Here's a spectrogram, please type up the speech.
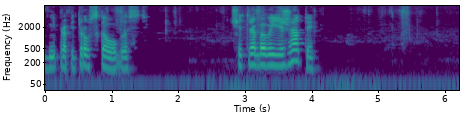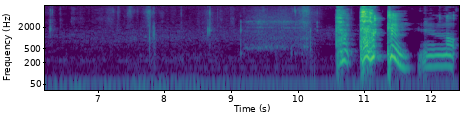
Дніпропетровська область? Чи треба виїжджати? ну.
